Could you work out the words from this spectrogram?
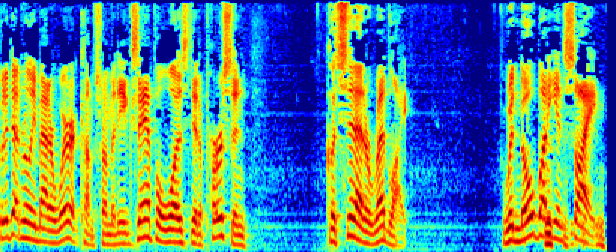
But it doesn't really matter where it comes from. And the example was that a person could sit at a red light with nobody in mm-hmm. sight,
